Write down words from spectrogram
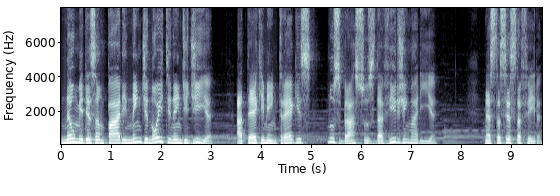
não me desampare nem de noite nem de dia, até que me entregues nos braços da Virgem Maria. Nesta sexta-feira,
